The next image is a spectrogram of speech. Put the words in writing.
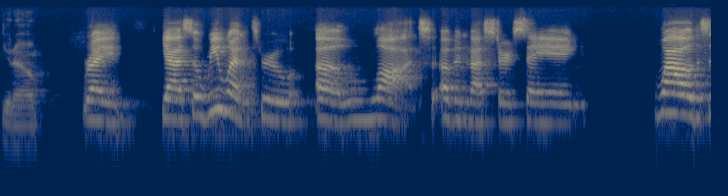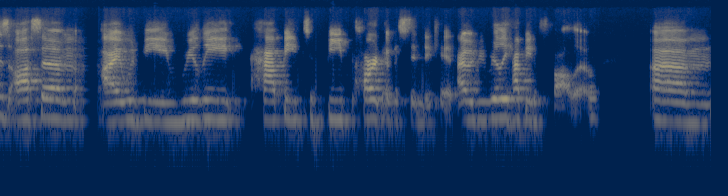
you know? Right. Yeah. So we went through a lot of investors saying, wow, this is awesome. I would be really happy to be part of a syndicate. I would be really happy to follow. Um,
